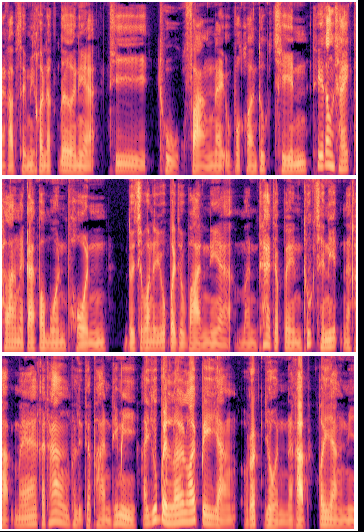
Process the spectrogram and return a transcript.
นะครับเซมิคอนดักเตอร์เนี่ยที่ถูกฝังในอุปกรณ์ทุกชิ้น ที่ต้องใช้พลังในการประมวลผล โดยเฉพาะในยุคปัจจุบันเนี่ยมันแทบจะเป็นทุกชนิดนะครับแม้กระทั่งผลิตภัณฑ์ที่มีอายุเป็นร้อยร้อยปีอย่างรถยนต์นะครับก็ยังมี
